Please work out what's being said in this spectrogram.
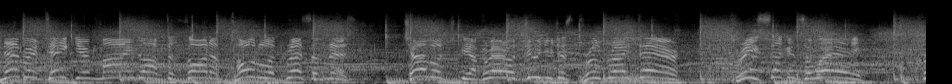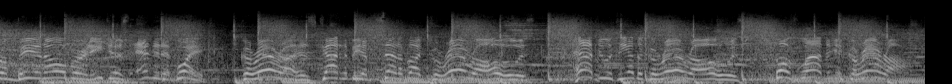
never take your mind off the thought of total aggressiveness. Chavo Guerrero Jr. just proved right there, three seconds away from being over, and he just ended it. Boy, Guerrero has got to be upset about Guerrero, who is happy with the other Guerrero, who is both laughing at Guerrero.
